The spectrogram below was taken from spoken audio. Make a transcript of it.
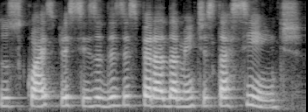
dos quais precisa desesperadamente estar ciente.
